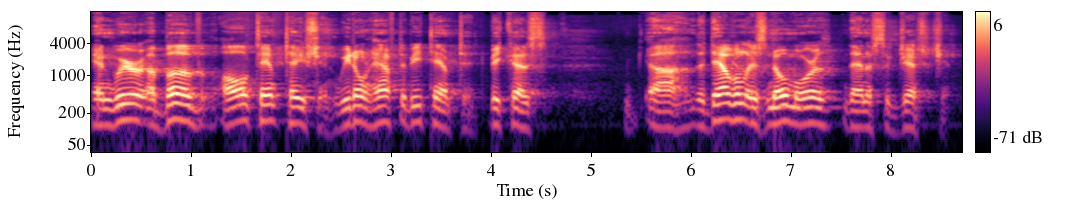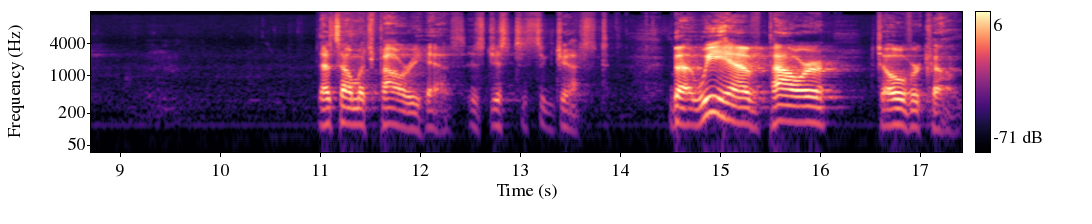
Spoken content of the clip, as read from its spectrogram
And we're above all temptation. We don't have to be tempted because uh, the devil is no more than a suggestion. That's how much power he has, is just to suggest. But we have power to overcome.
